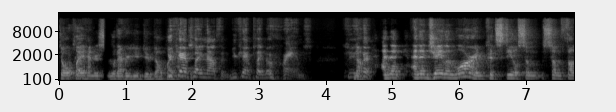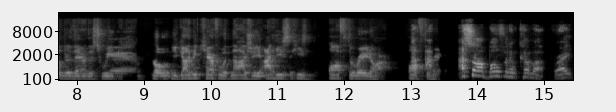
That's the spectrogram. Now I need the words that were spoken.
Don't okay. play Henderson. Whatever you do, don't play. You can't Henderson. play nothing. You can't play no Rams. no, and then and then Jaylen Warren could steal some some thunder there this week. Yeah. So you got to be careful with Najee. I, he's he's off the radar. Off the I, radar. I, I saw both of them come up right,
